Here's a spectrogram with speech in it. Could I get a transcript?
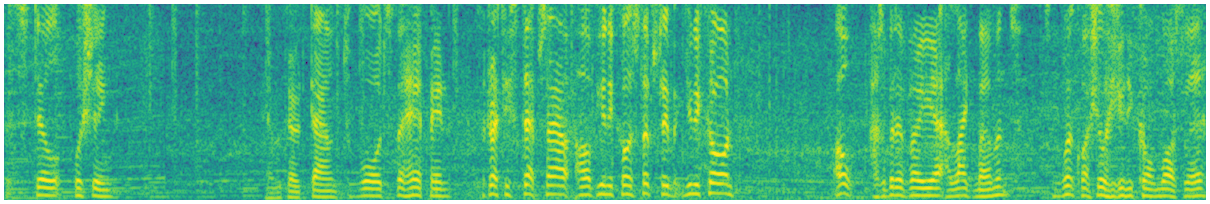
but still pushing. Here we go down towards the hairpin. Pedretti steps out of Unicorn slipstream, but Unicorn, oh, has a bit of a, uh, a lag moment. So we weren't quite sure who Unicorn was there.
